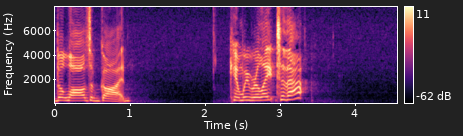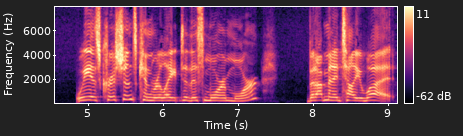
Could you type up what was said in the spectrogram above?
the laws of God. Can we relate to that? We as Christians can relate to this more and more. But I'm going to tell you what,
